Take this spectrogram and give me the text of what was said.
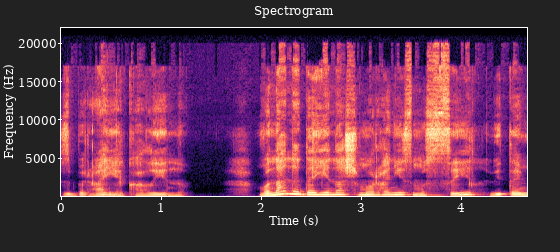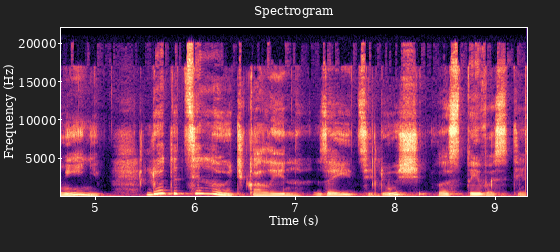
збирає калину. Вона надає нашому організму сил, вітамінів. Люди цінують калину за її цілющі властивості.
